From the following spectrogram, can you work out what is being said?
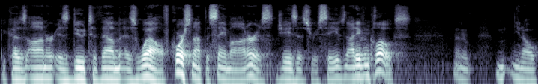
because honor is due to them as well. Of course, not the same honor as Jesus receives, not even close. You know,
